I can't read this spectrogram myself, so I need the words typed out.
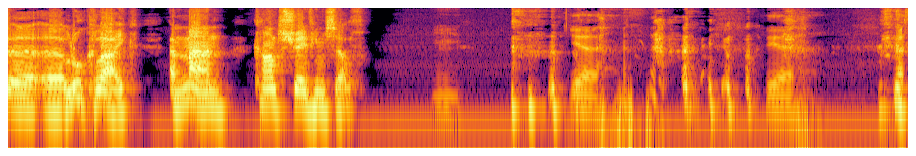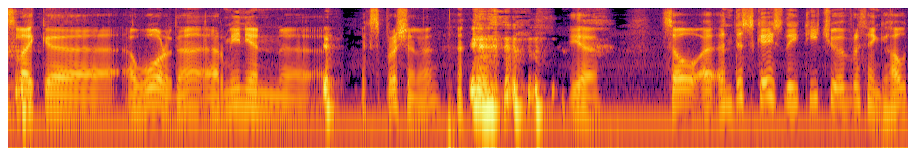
uh, uh, look like a man can't shave himself yeah, yeah, that's like uh, a word, huh? Armenian uh, expression, huh? yeah. So uh, in this case, they teach you everything: how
